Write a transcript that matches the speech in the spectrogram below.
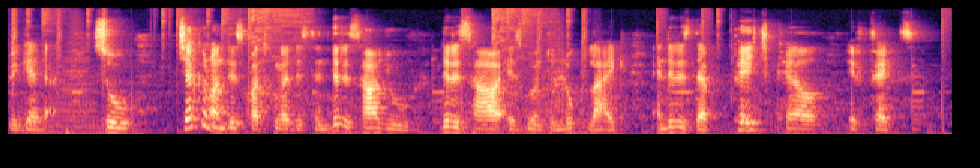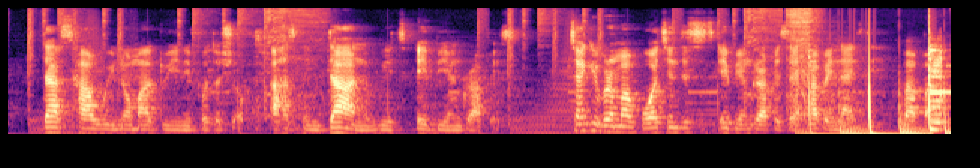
We get that? So checking on this particular distance. This is how you this is how it's going to look like and this is the page curl effect. That's how we normally do it in photoshop. It has been done with abn graphics. Thank you very much for watching. This is abn graphics and have a nice day. Bye bye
